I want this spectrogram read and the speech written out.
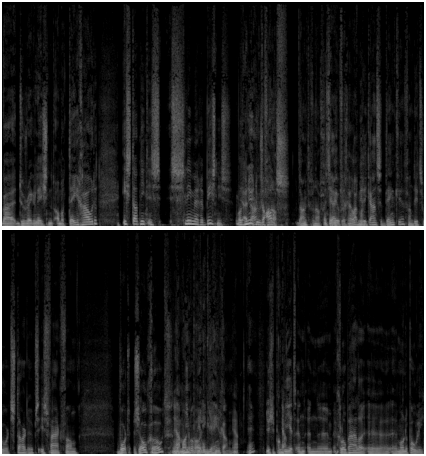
waar de regulation het allemaal tegenhouden. Is dat niet een slimmere business? Want Ja, nu doen ze alles. hangt er vanaf. Heel veel het geld, Amerikaanse denken van dit soort start-ups is vaak van... wordt zo groot Ja, dat niemand meer om je heen kan. Ja. Hè? Dus je probeert een, een, eh, een globale eh, eh, monopolie,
